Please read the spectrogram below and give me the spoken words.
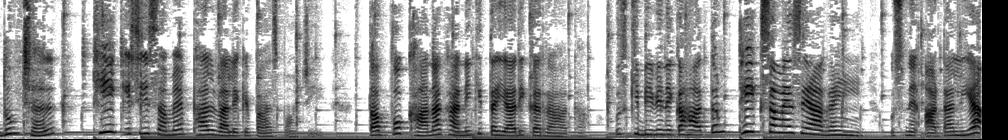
दुमछल ठीक इसी समय फल वाले के पास पहुँची। तब वो खाना खाने की तैयारी कर रहा था। उसकी बीवी ने कहा, तुम ठीक समय से आ गई उसने आटा लिया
